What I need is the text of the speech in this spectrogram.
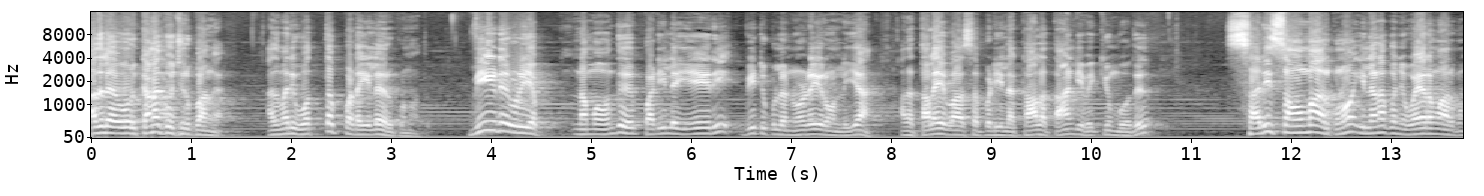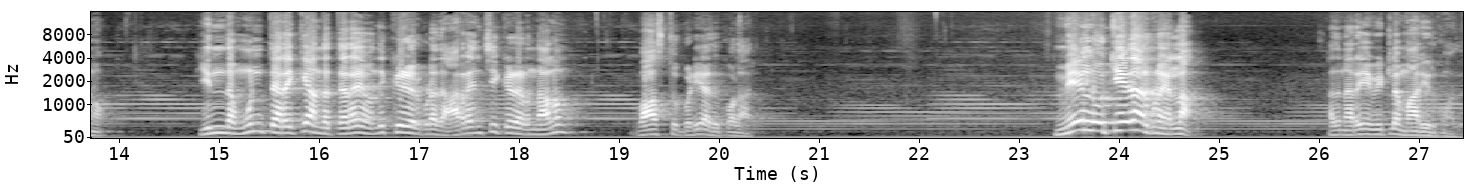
அதில் ஒரு கணக்கு வச்சுருப்பாங்க. அது மாதிரி ஒத்தப்படையில் இருக்கணும் அது. வீடுடைய நம்ம வந்து படியில் ஏறி வீட்டுக்குள்ளே நுழையிறோம் இல்லையா? அந்த தலைவாசப்படியில் காலை தாண்டி வைக்கும்போது சரிசமமாக இருக்கணும் இல்லைன்னா கொஞ்சம் உயரமாக இருக்கணும். இந்த முன் திரைக்கு அந்த திரையை வந்து கீழே இருக்கக்கூடாது. அரைஞ்சி கீழே இருந்தாலும் வாஸ்துப்படி அது கோளாறு. மேல் நோக்கியே தான் இருக்கணும் எல்லாம். அது நிறைய வீட்டில் மாறி இருக்கும் அது.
